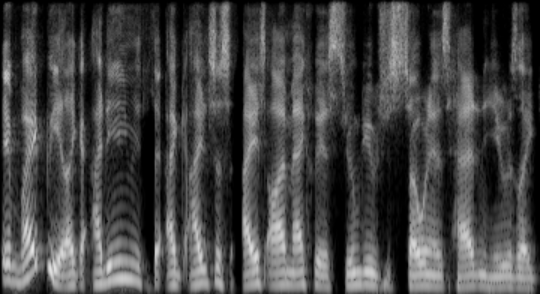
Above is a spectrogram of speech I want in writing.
It might be like i didn't even th- I, I just i just automatically assumed he was just so in his head and he was like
